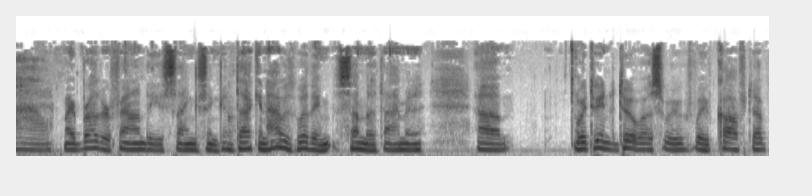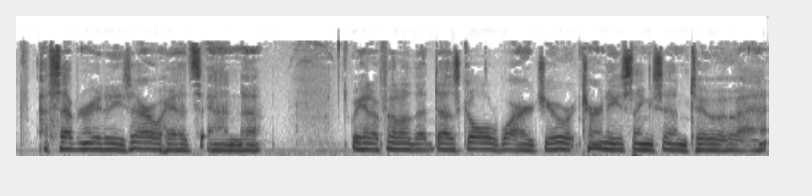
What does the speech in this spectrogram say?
Wow. My brother found these things in Kentucky, and I was with him some of the time. And um, between the two of us, we've, we've coughed up uh, seven or eight of these arrowheads, and uh, we had a fellow that does gold wire jewelry turn these things into uh,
